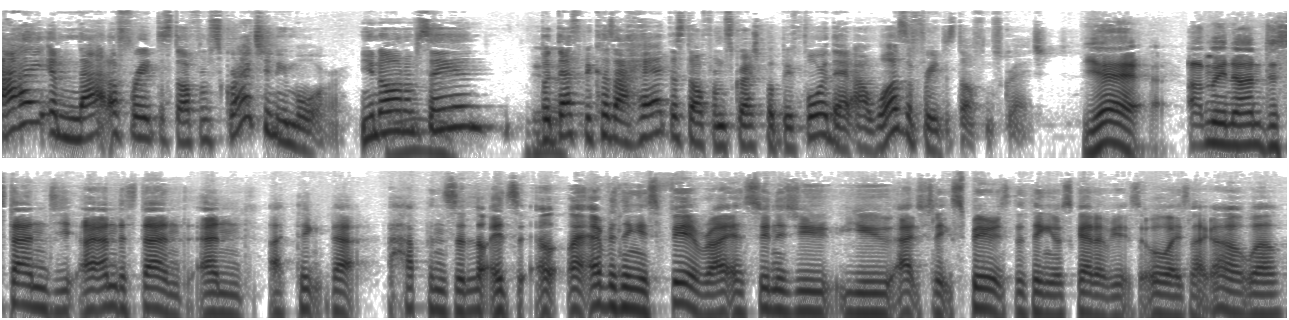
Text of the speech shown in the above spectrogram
I am not afraid to start from scratch anymore. You know what I'm mm-hmm. saying? But that's because I had to start from scratch. But before that, I was afraid to start from scratch. Yeah, I mean, I understand. I understand, and I think that happens a lot. It's uh, everything is fear, right? As soon as you you actually experience the thing you're scared of, it's always like, oh well,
